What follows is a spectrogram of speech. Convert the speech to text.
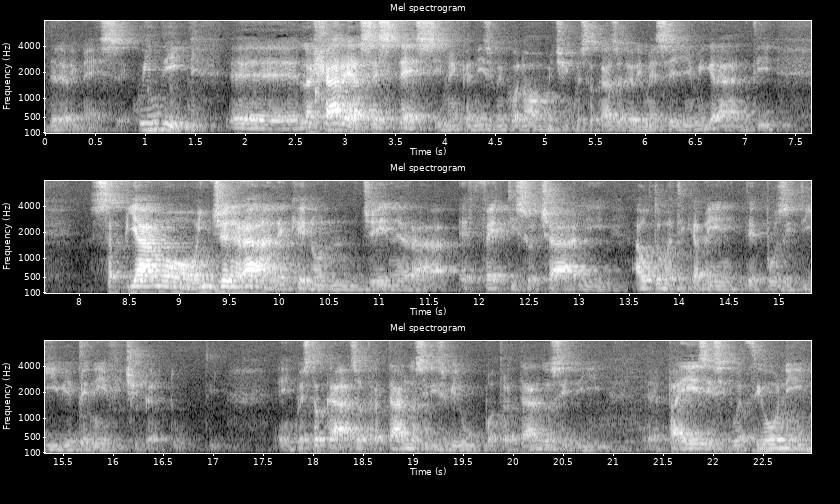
delle rimesse. Quindi eh, lasciare a se stessi i meccanismi economici, in questo caso le rimesse agli emigranti, sappiamo in generale che non genera effetti sociali automaticamente positivi e benefici per tutti. E in questo caso, trattandosi di sviluppo, trattandosi di eh, paesi e situazioni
